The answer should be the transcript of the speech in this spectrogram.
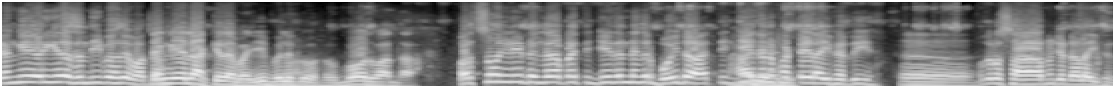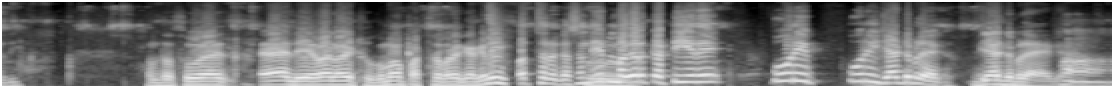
ਚੰਗੇ ਏਰੀਆ ਦਾ ਸੰਦੀਪ ਉਹਦੇ ਵੱਧ। ਚੰਗੇ ਇਲਾਕੇ ਦਾ ਬਾਜੀ ਬਿਲਕੁਲ। ਬਹੁਤ ਵਾਦਾ ਪਰਸੋਂ ਜਿਹੜੀ ਡੰਗਰ ਆਪਣੇ ਤੀਜੇ ਦਿਨ ਡੰਗਰ ਬੋਈਦਾ ਤੀਜੇ ਦਿਨ ਫੱਟੇ ਲਾਈ ਫਿਰਦੀ ਹਾਂ। ਉਧਰੋਂ ਸਾਰ ਨੂੰ ਜੱਡਾ ਲਾਈ ਫਿਰਦੀ। ਹੁਣ ਦੱਸੋ ਇਹ ਲੇਵਾ ਨਾਲੇ ਠੁਕਮਾ ਪੱਥਰ ਵਰਗਾ ਕਿ ਨਹੀਂ? ਪੱਥਰ ਹੈਗਾ ਸੰਦੀਪ ਮਗਰ ਕੱਟੀ ਇਹਦੇ ਪੂਰੀ ਪੂਰੀ ਜੈਡ ਬਲੈਕ। Jet black. ਹਾਂ।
